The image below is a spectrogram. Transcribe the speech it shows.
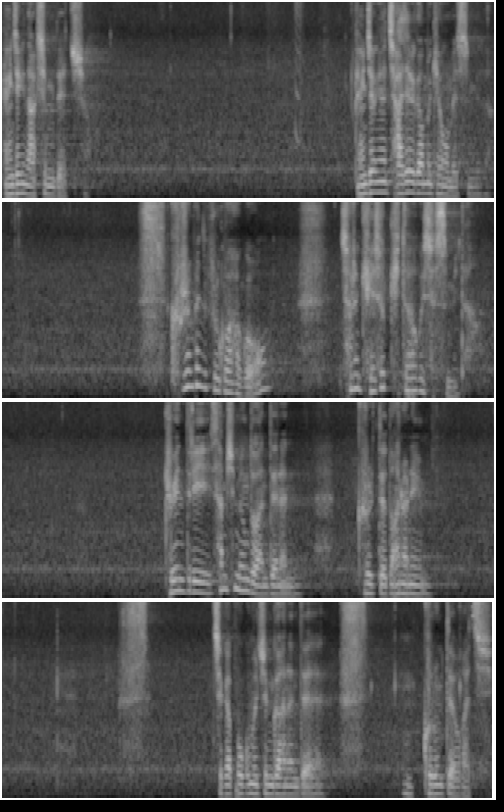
굉장히 낙심됐죠. 굉장한 좌절감을 경험했습니다. 그럼에도 불구하고 저는 계속 기도하고 있었습니다. 교인들이 30명도 안 되는 그럴 때도 하나님 제가 복음을 증거하는데 구름대와 같이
